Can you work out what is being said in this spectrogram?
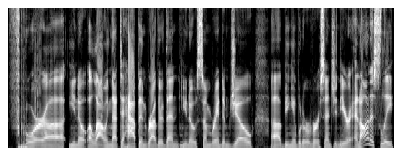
for uh, you know allowing that to happen rather than you know some random joe uh, being able to reverse engineer it. And honestly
